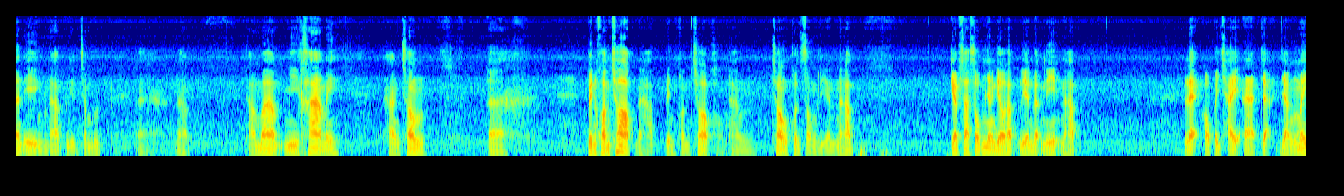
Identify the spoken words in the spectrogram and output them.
นั่นเองนะครับ เหรียญชำรุดอ่านะครับ ถามว่ามีค่าไหมทางช่องอเป็นความชอบนะครับ เป็นความชอบของทางช่องคนสองเหรียญนะครับ เก็บสะสมอย่างเดียวครับ เหรียญแบบนี้นะครับ และเอาไปใช้อาจจะยังไม่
